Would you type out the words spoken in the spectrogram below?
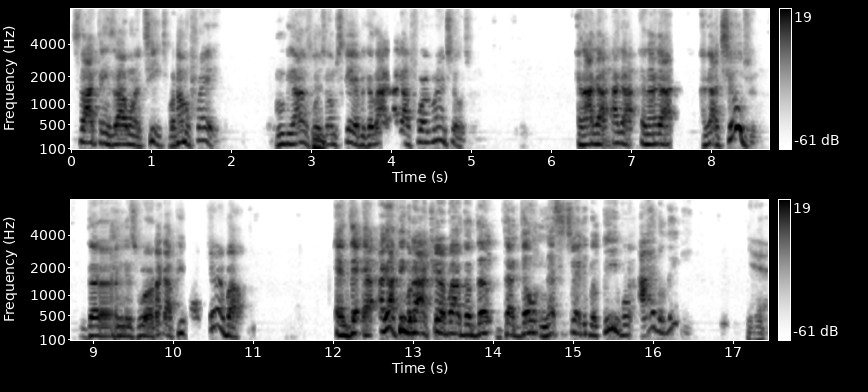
It's a lot of things that I want to teach, but I'm afraid. I'm gonna be honest with you. I'm scared because I, I got four grandchildren, and I got I got and I got I got children that are in this world. I got people I care about, and they, I got people that I care about that, that don't necessarily believe what I believe. Yeah,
